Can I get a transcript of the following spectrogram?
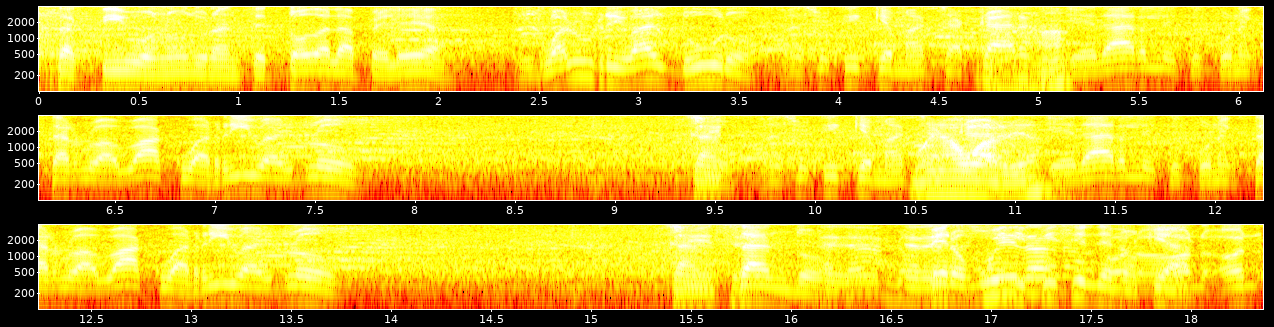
Es activo, ¿no? Durante toda la pelea. Igual un rival duro. Eso que hay que machacar, Ajá. que darle, que conectarlo abajo, arriba, irlo. Sí. Claro, Eso que hay que machacar, Buena guardia. que darle, que conectarlo abajo, arriba, irlo Sí, te- cansando. te- te pero muy difícil de noquear. o- o- Buen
